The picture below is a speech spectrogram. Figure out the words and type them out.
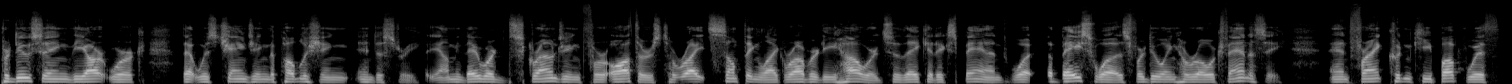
producing the artwork that was changing the publishing industry. I mean, they were scrounging for authors to write something like Robert E. Howard so they could expand what the base was for doing heroic fantasy and Frank couldn't keep up with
